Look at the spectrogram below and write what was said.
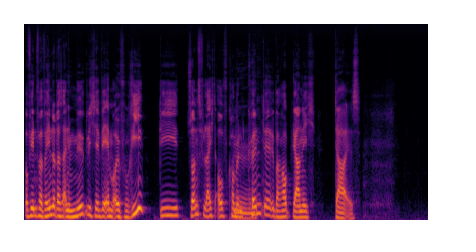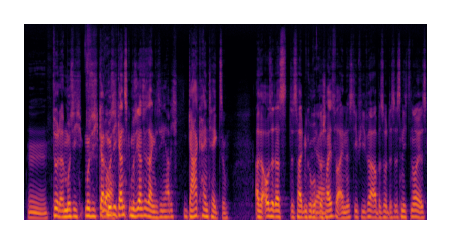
auf jeden Fall verhindert, dass eine mögliche WM-Euphorie, die sonst vielleicht aufkommen mhm. könnte, überhaupt gar nicht da ist. Mhm. So, dann muss ich, muss ich, ja. muss ich ganz, muss ich ganz klar sagen, deswegen habe ich gar keinen Take zu. Also außer, dass das halt ein korrupter ja. Scheißverein ist, die FIFA, aber so, das ist nichts Neues.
